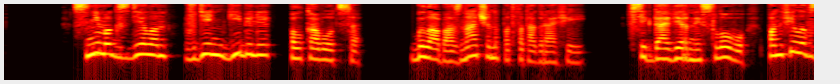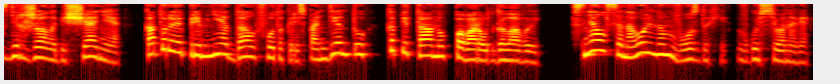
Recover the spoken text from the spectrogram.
Снимок сделан в день гибели полководца. Было обозначено под фотографией. Всегда верный слову, Панфилов сдержал обещание, которое при мне дал фотокорреспонденту капитану поворот головы. Снялся на вольном воздухе в Гусенове.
